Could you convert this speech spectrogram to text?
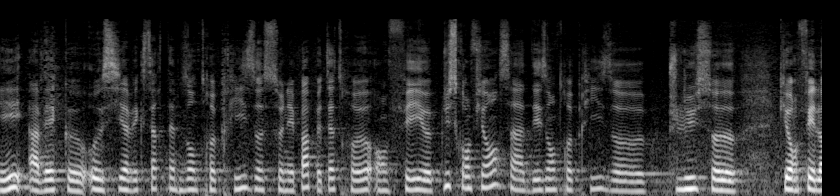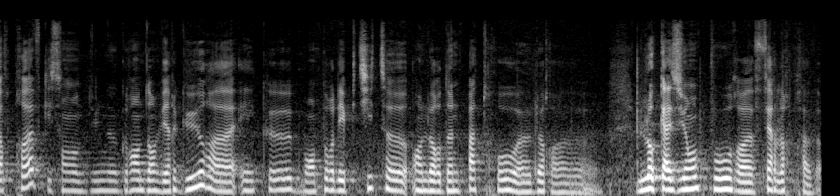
Et avec, euh, aussi avec certaines entreprises, ce n'est pas peut-être euh, on fait euh, plus confiance à des entreprises plus qui ont fait leurs preuves, qui sont d'une grande envergure, et que bon, pour les petites, on ne leur donne pas trop l'occasion pour faire leurs preuves.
